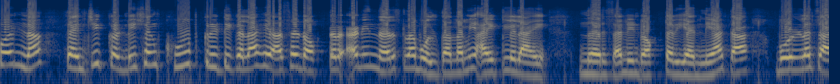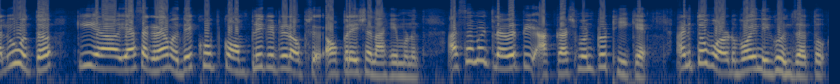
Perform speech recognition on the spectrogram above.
पण ना त्यांची कंडिशन खूप क्रिटिकल आहे असं डॉक्टर आणि नर्सला बोलताना मी ऐकलेलं आहे. नर्स आणि डॉक्टर यांनी आता बोलणं चालू होतं की या सगळ्यामध्ये खूप कॉम्प्लिकेटेड ऑपरेशन आहे म्हणून. असं म्हटल्यावरती आकाश म्हणतो ठीक आहे. आणि तो वॉर्ड बॉय निघून जातो.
